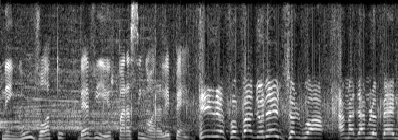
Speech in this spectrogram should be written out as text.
Nenhum voto deve ir para a senhora Le Pen. Il ne faut pas donner une seule voix à Madame Le Pen.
